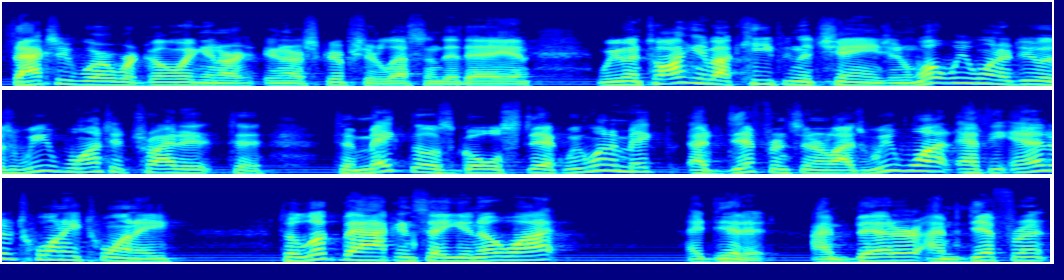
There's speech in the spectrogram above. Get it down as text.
It's actually where we're going in our, in our scripture lesson today. And we've been talking about keeping the change. And what we want to do is we want to try to, to, to make those goals stick. We want to make a difference in our lives. We want, at the end of 2020, to look back and say, you know what? I did it. I'm better. I'm different.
